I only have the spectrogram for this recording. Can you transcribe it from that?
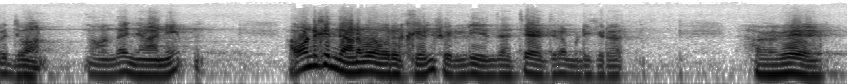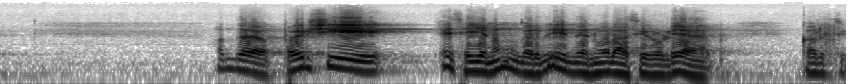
வித்வான். அவன் தான் ஞானி. அவனுக்கு இந்த அனுபவம் இருக்குன்னு சொல்லி இந்த அத்தியாயத்தில் முடிக்கிறார். ஆகவே அந்த பயிற்சி செய்யணுங்கிறது இந்த நூலாசிரியருடைய கருத்து.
